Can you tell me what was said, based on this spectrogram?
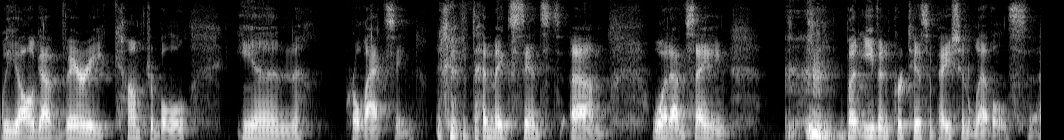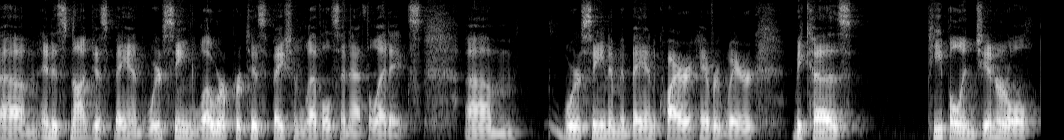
we all got very comfortable in relaxing if that makes sense um, what i'm saying but even participation levels, um, and it's not just band. We're seeing lower participation levels in athletics. Um, we're seeing them in band choir everywhere because people in general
